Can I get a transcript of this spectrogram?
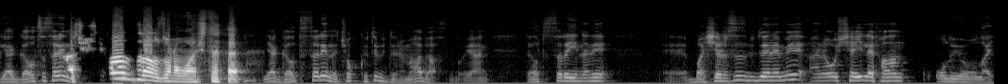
ya Galatasaray'ın kaç kişi kaldı Trabzon o maçta? ya Galatasaray'ın da çok kötü bir dönemi abi aslında o. Yani Galatasaray'ın hani e, başarısız bir dönemi hani o şeyle falan oluyor olay.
